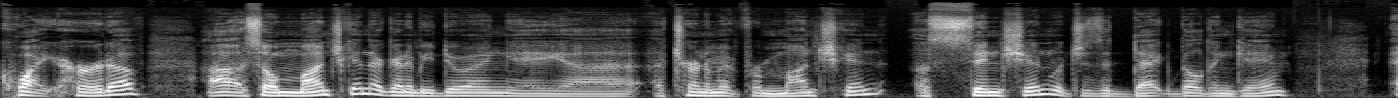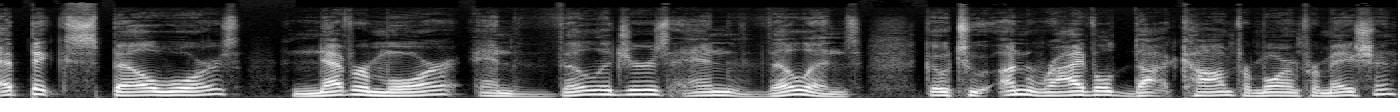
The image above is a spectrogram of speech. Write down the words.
quite heard of. Uh, so Munchkin, they're going to be doing a, uh, a tournament for Munchkin, Ascension, which is a deck building game, Epic Spell Wars, Nevermore, and Villagers and Villains. Go to unrivaled.com for more information.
